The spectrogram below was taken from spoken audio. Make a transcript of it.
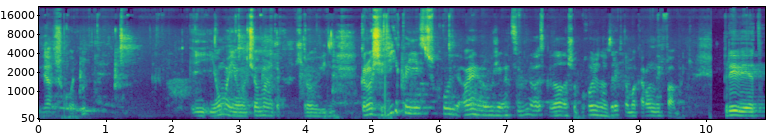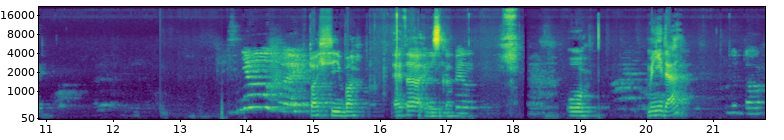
Я в школі. И, ё-моё, чё мене так Херово видно? Короче, Вика есть в школе, а я уже оценила, сказала, что похоже на взрыв на макаронной фабрике. Привет. Спасибо. Это Вика. О, мені да? Ну да.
